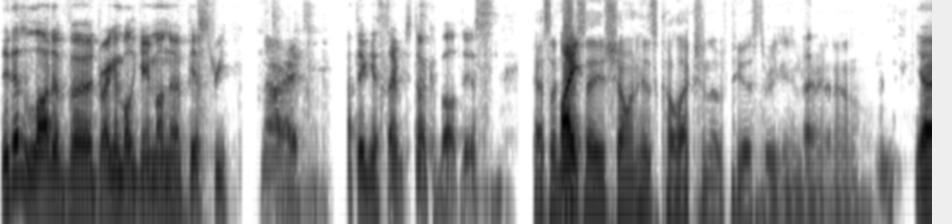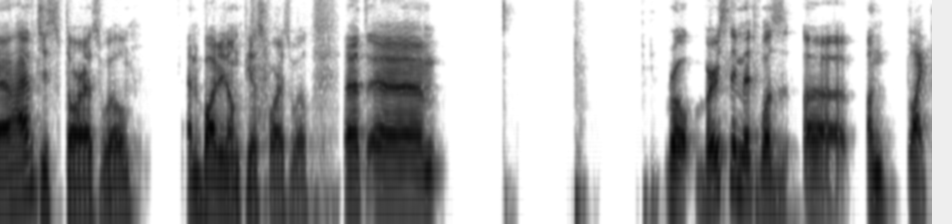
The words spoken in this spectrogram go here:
They did a lot of uh, Dragon Ball game on uh, PS3. All right, I think it's time to talk about this. Yeah, so Like- Norse is showing his collection of PS3 games Uh, right now. Yeah, I have J-Star as well, and bought it on PS4 as well. But um, bro, Burst Limit was uh on like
